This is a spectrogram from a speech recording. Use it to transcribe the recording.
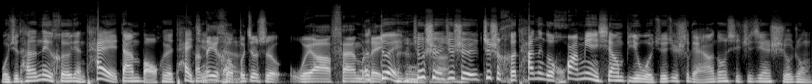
我觉得它的内核有点太单薄或者太简单。内核不就是 We are 呃 family？对，嗯就是啊就是就是和它那个画面相比，我觉得就是两样东西之间是有种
